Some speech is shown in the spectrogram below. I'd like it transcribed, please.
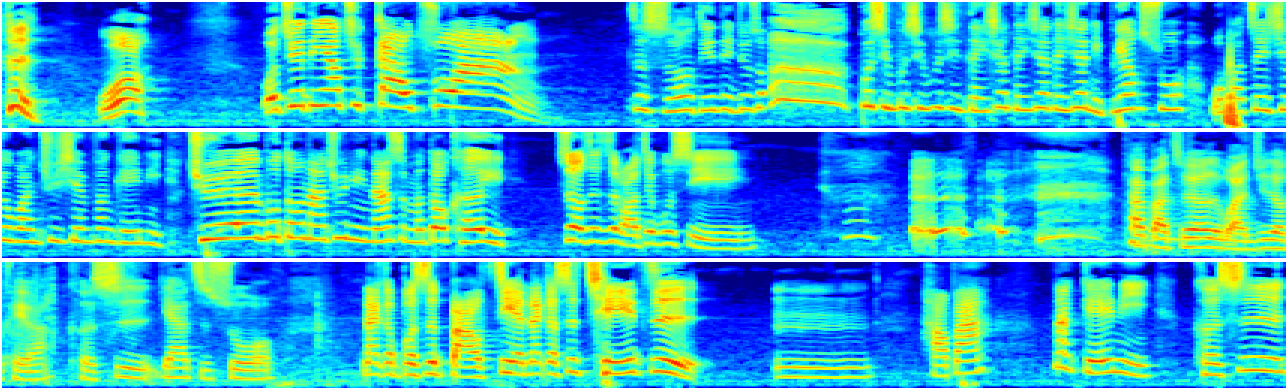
哼，我我决定要去告状。这时候点点就说：“啊，不行不行不行，等一下等一下等一下，你不要说，我把这些玩具先分给你，全部都拿去，你拿什么都可以，只有这只宝剑不行。”他把所有的玩具都可以了，可是鸭子说：“那个不是宝剑，那个是旗子。”嗯，好吧，那给你，可是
